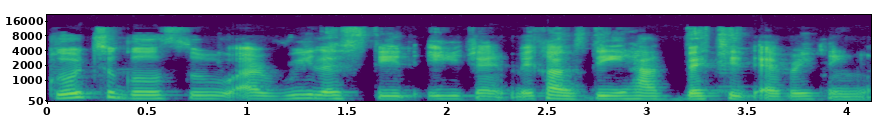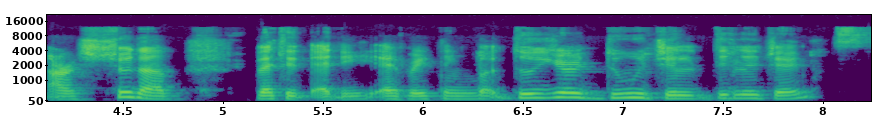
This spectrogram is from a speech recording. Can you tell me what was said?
good to go through a real estate agent because they have vetted everything or should have vetted everything. But do your due diligence.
